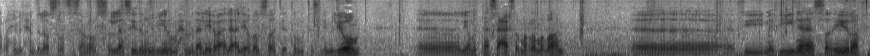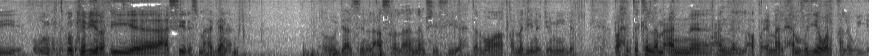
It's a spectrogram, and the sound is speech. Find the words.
الرحيم. الحمد لله والصلاة والسلام على رسول الله سيدنا نبينا محمد عليه وعلى آله أفضل الصلاة وأتم التسليم. اليوم آه، اليوم التاسع عشر من رمضان آه، في مدينة صغيرة في ويمكن تكون كبيرة في آه، عسير اسمها قنا وجالسين العصر الآن نمشي في إحدى المواقع. مدينة جميلة. راح نتكلم عن عن الأطعمة الحمضية والقلوية.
